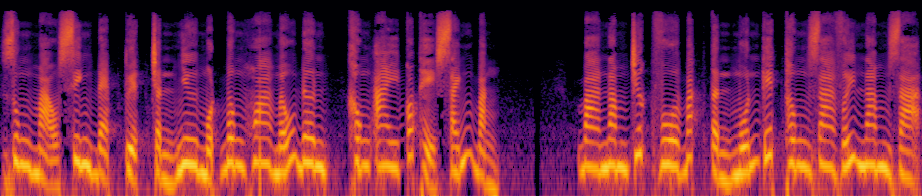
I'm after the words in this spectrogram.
dung mạo xinh đẹp tuyệt trần như một bông hoa mẫu đơn, không ai có thể sánh bằng. Ba năm trước vua Bắc Tần muốn kết thông ra với Nam Dạ,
